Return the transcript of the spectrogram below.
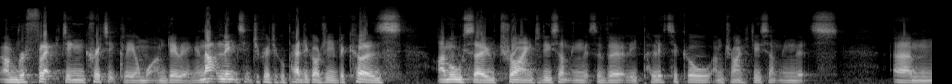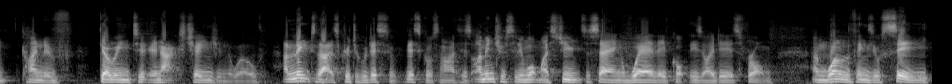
I'm reflecting critically on what I'm doing. And that links it to critical pedagogy because I'm also trying to do something that's overtly political. I'm trying to do something that's um, kind of going to enact change in the world. And linked to that is critical discourse analysis. I'm interested in what my students are saying and where they've got these ideas from. And one of the things you'll see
